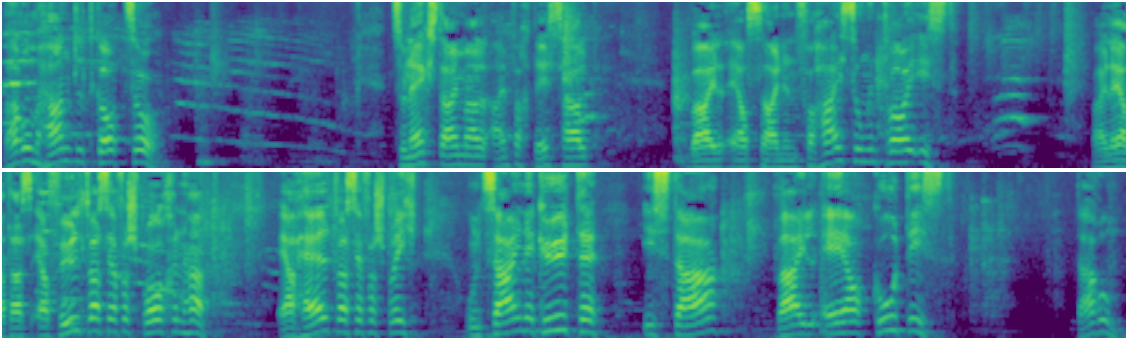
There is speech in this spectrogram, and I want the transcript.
Warum handelt Gott so? Zunächst einmal einfach deshalb, weil er seinen Verheißungen treu ist weil er das erfüllt, was er versprochen hat. Er hält, was er verspricht. Und seine Güte ist da, weil er gut ist. Darum.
